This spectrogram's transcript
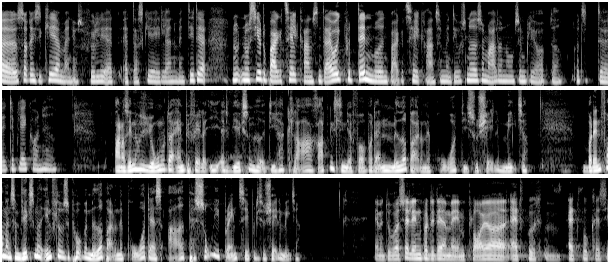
øh, så risikerer man jo selvfølgelig, at, at der sker et eller andet. Men det der, nu, nu siger du bagatelgrænsen, der er jo ikke på den måde en bagatelgrænse, men det er jo sådan noget, som aldrig nogensinde bliver opdaget. Og det, det, det bliver ikke håndhævet. Anders, inde hos Jono, der anbefaler I, at virksomheder de har klare retningslinjer for, hvordan medarbejderne bruger de sociale medier. Hvordan får man som virksomhed indflydelse på, hvad medarbejderne bruger deres eget personlige brand til på de sociale medier? Jamen, du var selv inde på det der med employer advocacy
